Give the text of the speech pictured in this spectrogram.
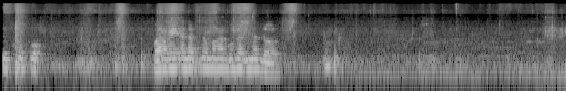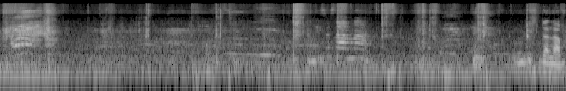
Ito po. Para kay anak ng mga gobernador. Ang isda lab.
